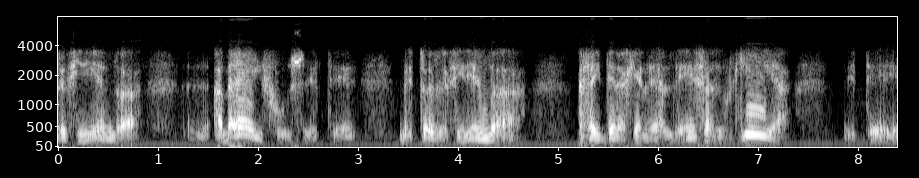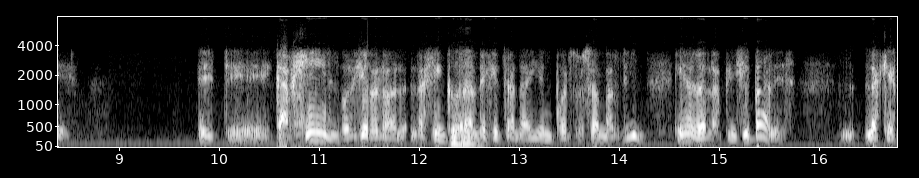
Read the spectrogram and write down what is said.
refiriendo a, a Dreyfus, este, me estoy refiriendo a Aceitera General de esa de Turquía, este, este, Cargill, por ejemplo, las cinco grandes que están ahí en Puerto San Martín, esas son las principales. Las que,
